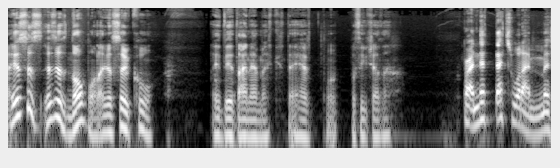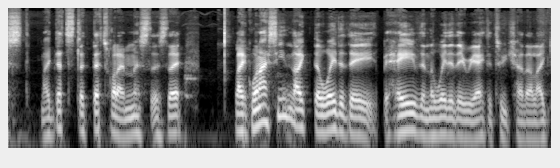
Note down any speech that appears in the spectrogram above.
like it's just it's just normal. Like it's so cool. Like their dynamic they have with each other. Bro, and that, that's what I missed. Like that's that, that's what I missed is that like when I seen like the way that they behaved and the way that they reacted to each other, like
